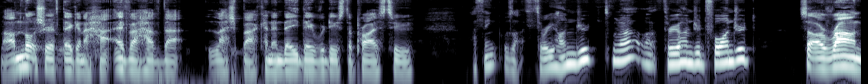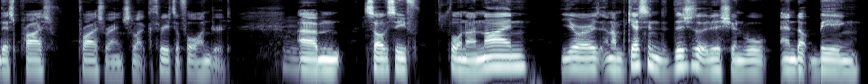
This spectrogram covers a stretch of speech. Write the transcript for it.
Like, I'm not sure if they're gonna ha- ever have that lash back, and then they they reduce the price to, I think it was like 300, something like, that, like 300, 400. So around this price price range, like three to four hundred. Hmm. Um, so obviously four nine nine euros, and I'm guessing the digital edition will end up being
